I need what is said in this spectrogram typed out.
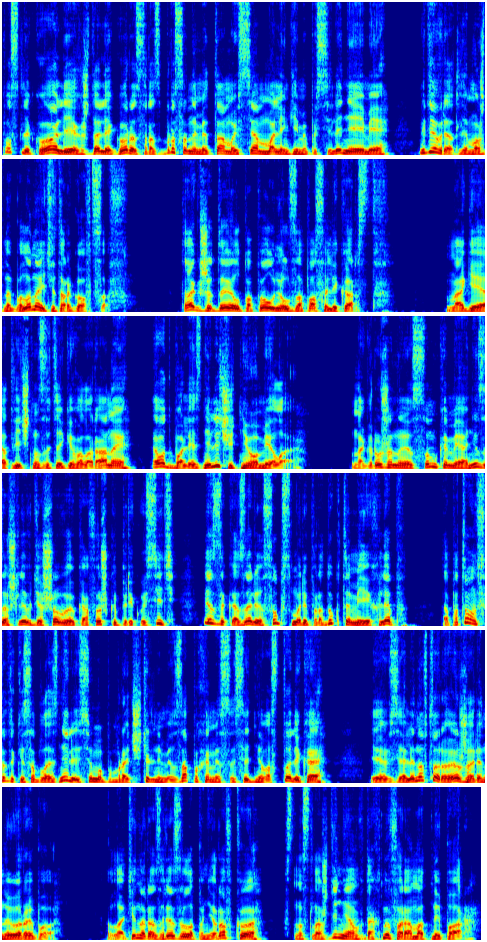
После Куали их ждали горы с разбросанными там и сям маленькими поселениями, где вряд ли можно было найти торговцев. Также Дейл пополнил запасы лекарств. Магия отлично затягивала раны, а вот болезни лечить не умела. Нагруженные сумками, они зашли в дешевую кафешку перекусить и заказали суп с морепродуктами и хлеб, а потом все таки соблазнились умопомрачительными запахами соседнего столика и взяли на вторую жареную рыбу. Латина разрезала панировку, с наслаждением вдохнув ароматный пар.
